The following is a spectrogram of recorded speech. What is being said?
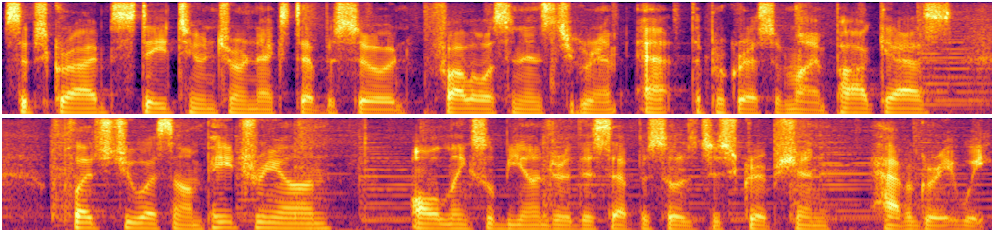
Subscribe, stay tuned to our next episode. Follow us on Instagram at the Progressive Mind Podcast. Pledge to us on Patreon. All links will be under this episode's description. Have a great week.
